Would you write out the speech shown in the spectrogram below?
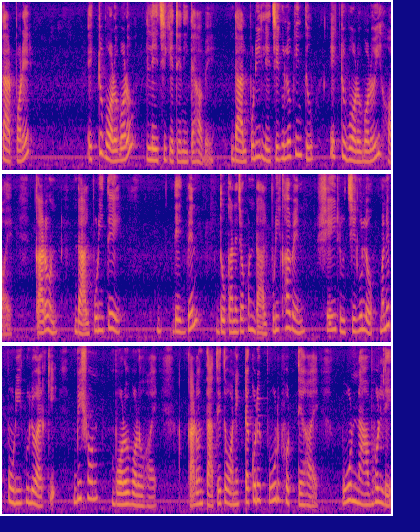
তারপরে একটু বড় বড় লেচি কেটে নিতে হবে। ডালপুরির লেচিগুলো কিন্তু একটু বড় বড়ই হয়। কারণ ডালপুরিতে দেখবেন, দোকানে যখন ডাল ডালপুরি খাবেন, সেই লুচিগুলো মানে পুরিগুলো আর কি, ভীষণ বড় বড় হয়। কারণ তাতে তো অনেকটা করে পুর ভরতে হয়। পুর না ভরলে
